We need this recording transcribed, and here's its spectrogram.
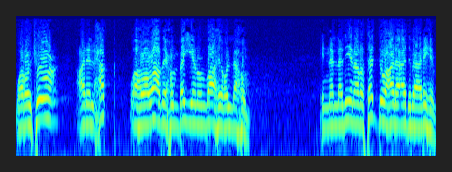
ورجوع عن الحق وهو واضح بين ظاهر لهم. إن الذين ارتدوا على أدبارهم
